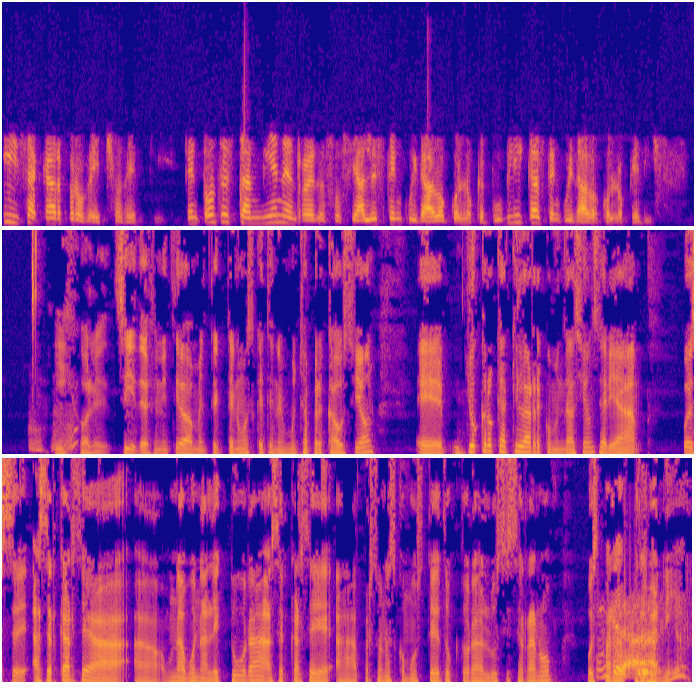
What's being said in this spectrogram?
y sacar provecho de ti. Entonces también en redes sociales ten cuidado con lo que publicas, ten cuidado con lo que dices. Híjole, sí, definitivamente tenemos que tener mucha precaución. Eh, yo creo que aquí la recomendación sería pues eh, acercarse a, una buena lectura, acercarse a personas como usted, doctora Lucy Serrano, pues para prevenir,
